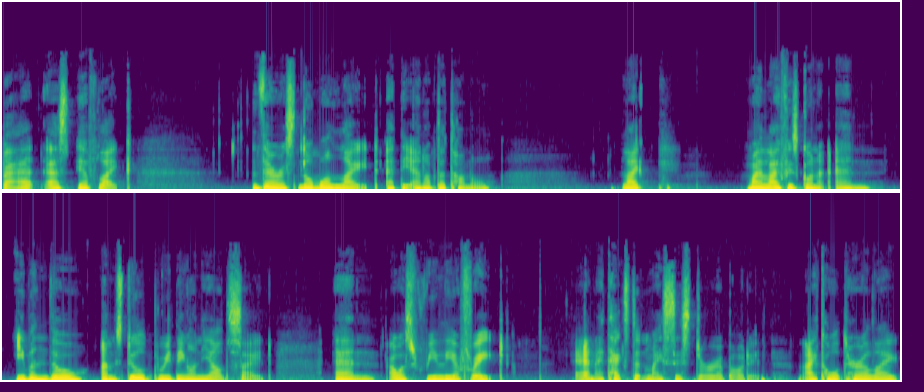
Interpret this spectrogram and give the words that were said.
bad as if like there is no more light at the end of the tunnel. Like my life is gonna end even though I'm still breathing on the outside and I was really afraid. And I texted my sister about it. I told her like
